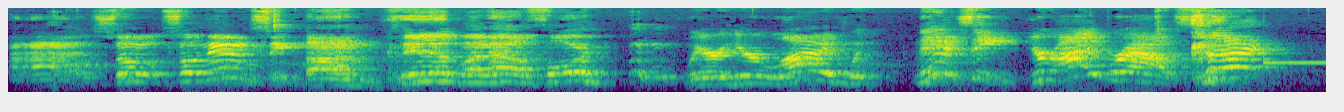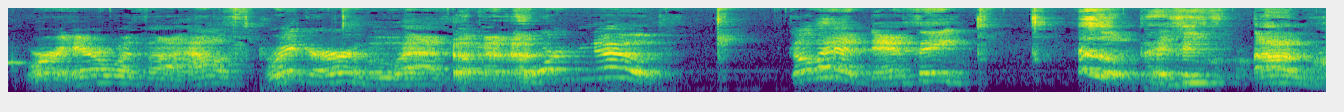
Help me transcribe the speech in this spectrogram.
Uh, so so Nancy, Um, clean up on aisle four. we're here live with Nancy. Your eyebrows. Cut. We're here with the House Trigger, who has some important news. Go ahead, Nancy. Hello, peasants. Um,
